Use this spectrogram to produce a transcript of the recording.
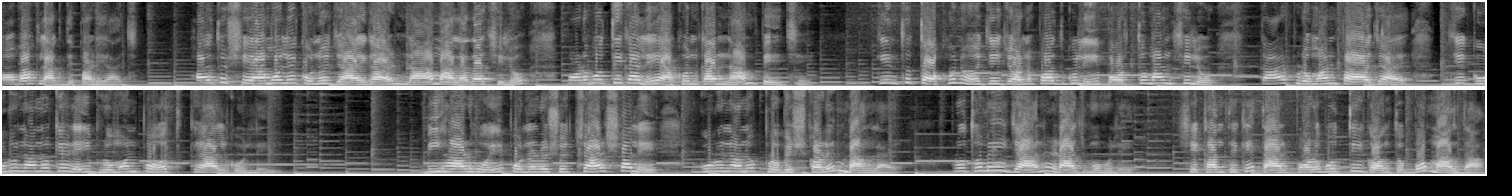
অবাক লাগতে পারে আজ। হয়তো সে আমলে কোনো জায়গার নাম আলাদা ছিল, পরবর্তীকালে এখনকার নাম পেয়েছে। কিন্তু তখনও যে জনপদগুলি বর্তমান ছিল, তার প্রমাণ পাওয়া যায় যে গুরু নানকের এই ভ্রমণ পথ খেয়াল করলেই। বিহার হয়ে পনেরোশো সালে গুরু নানক প্রবেশ করেন বাংলায়। প্রথমেই যান রাজমহলে। সেখান থেকে তার পরবর্তী গন্তব্য মালদা।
